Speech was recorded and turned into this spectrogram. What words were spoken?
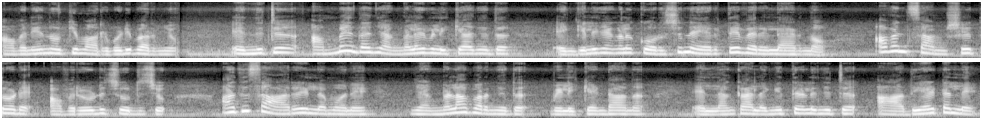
അവനെ നോക്കി മറുപടി പറഞ്ഞു. എന്നിട്ട് അമ്മ എന്താ ഞങ്ങളെ വിളിക്കാഞ്ഞത്? എങ്കിലും ഞങ്ങൾ കുറച്ച് നേരത്തെ വരില്ലായിരുന്നോ? അവൻ സംശയത്തോടെ അവരോട് ചോദിച്ചു. അത് സാരമില്ല മോനെ. ഞങ്ങളാ പറഞ്ഞത്. വിളിക്കണ്ടാന്ന്. എല്ലാം കലങ്ങി തെളിഞ്ഞിട്ട് ആദ്യമായിട്ടല്ലേ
